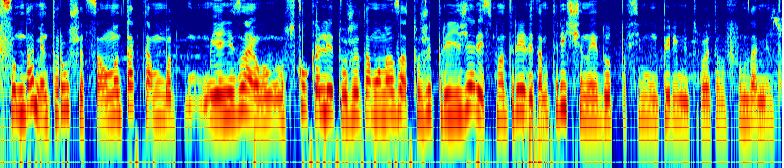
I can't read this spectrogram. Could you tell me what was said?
Фундамент рушится, он и так там, вот, я не знаю, сколько лет уже тому назад уже приезжали, смотрели, там трещины идут по всему периметру этого фундамента.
